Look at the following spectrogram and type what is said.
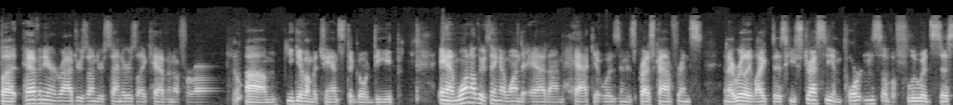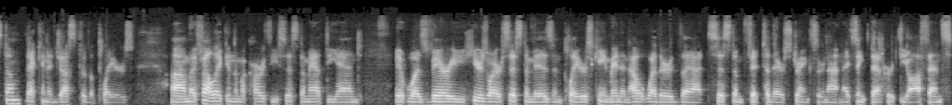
But having Aaron Rodgers under center is like having a Ferrari um, you give him a chance to go deep. And one other thing I wanted to add on Hackett was in his press conference, and I really like this. He stressed the importance of a fluid system that can adjust to the players. Um, I felt like in the McCarthy system at the end, it was very here's what our system is, and players came in and out whether that system fit to their strengths or not. And I think that hurt the offense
